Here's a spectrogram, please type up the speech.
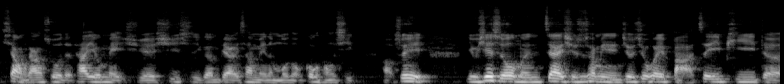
像我刚刚说的，它有美学叙事跟表演上面的某种共同性。好，所以有些时候我们在学术上面研究，就会把这一批的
